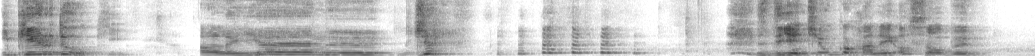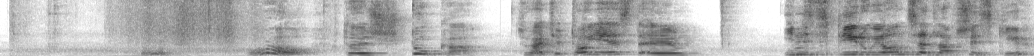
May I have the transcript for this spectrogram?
i pierdółki. Ale jeny. Gdzie? Zdjęcie ukochanej osoby. O, o, to jest sztuka. Słuchajcie, to jest y, inspirujące dla wszystkich.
